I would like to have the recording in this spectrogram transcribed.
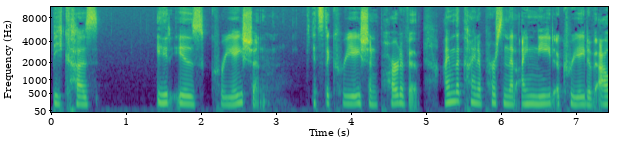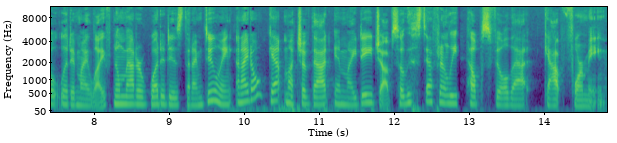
because it is creation. It's the creation part of it. I'm the kind of person that I need a creative outlet in my life, no matter what it is that I'm doing. And I don't get much of that in my day job. So this definitely helps fill that gap for me.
